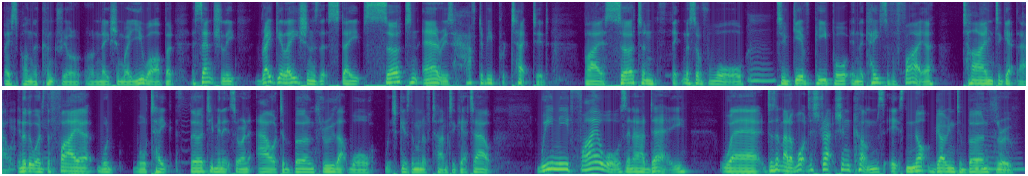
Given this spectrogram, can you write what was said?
based upon the country or, or nation where you are, but essentially regulations that state certain areas have to be protected by a certain thickness of wall mm. to give people, in the case of a fire, time to get out. In other words, the fire would will take 30 minutes or an hour to burn through that wall, which gives them enough time to get out. We need firewalls in our day where it doesn't matter what distraction comes, it's not going to burn mm. through.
